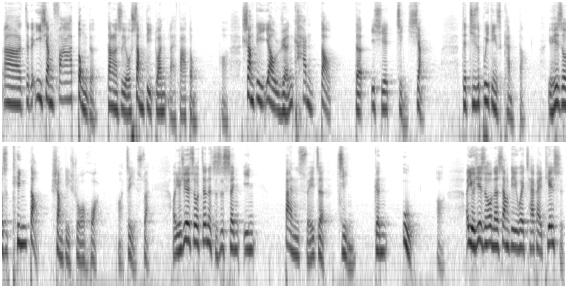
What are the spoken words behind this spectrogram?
那这个意象发动的当然是由上帝端来发动啊。上帝要人看到的一些景象，这其实不一定是看到，有些时候是听到上帝说话啊，这也算啊。有些时候真的只是声音。伴随着景跟物啊，而有些时候呢，上帝会差派天使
